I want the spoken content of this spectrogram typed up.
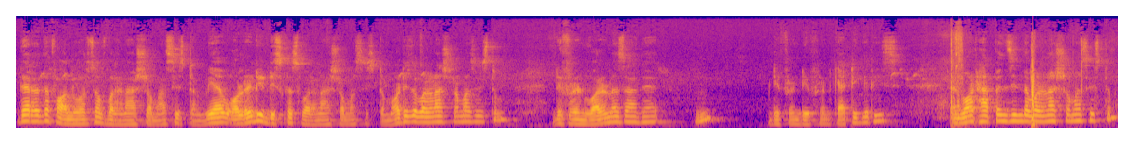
there are the followers of Varnashrama system. We have already discussed Varnashrama system. What is the Varnashrama system? Different Varnas are there. Hmm? different different categories and what happens in the varnashrama system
